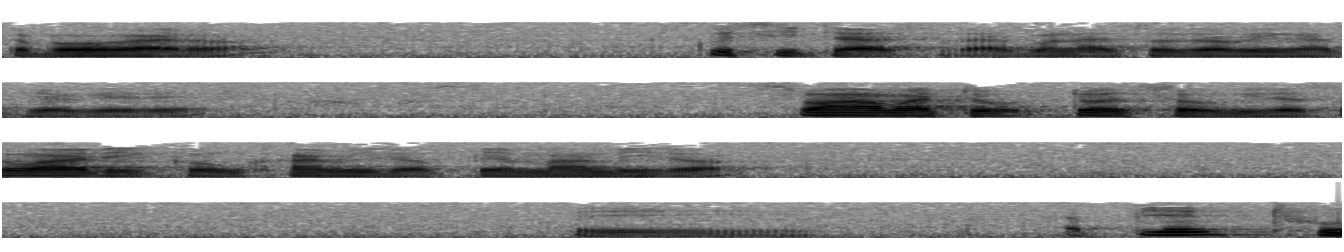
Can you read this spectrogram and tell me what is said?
သဘောကတော့ ကုစိတဆိုတာကနစောစောဘင်းကပြောခဲ့တဲ့စွမ်းမတုတွတ်ဆုပ်ပြီးတော့သွားရီကုန်ခမ်းပြီးတော့ပင်မပြီးတော့ဒီအပြင်းထူ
